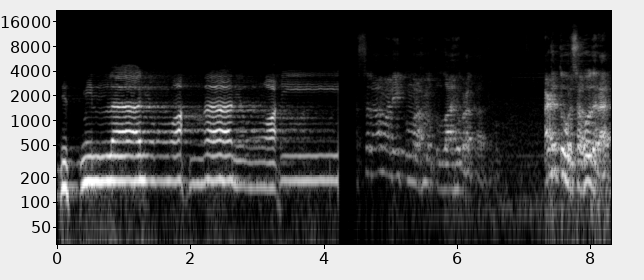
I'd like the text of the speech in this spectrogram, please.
بسم الله الرحمن الرحيم அஸ்ஸலாமு அலைக்கும் வரஹ்மத்துல்லாஹி வபரகாத்துஹு அடுத்து ஒரு சகோதரர்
